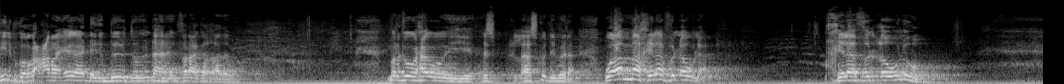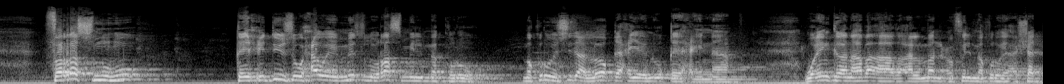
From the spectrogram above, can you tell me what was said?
hilibka oga caraan iyagaa dhagabeeri doona indhahana faraha ka qaada marka waxaa weeye lasku dhibina wa ama khilaaf اlأwlى khilaaf اlأwluhu farasmuhu qeexidiisu waxaa weeye milu rasmi اlmakruh makruh sidaa loo qeexaya inu u qeexaynaa wain kaana haba ahaado almancu fi lmakruhi ashad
